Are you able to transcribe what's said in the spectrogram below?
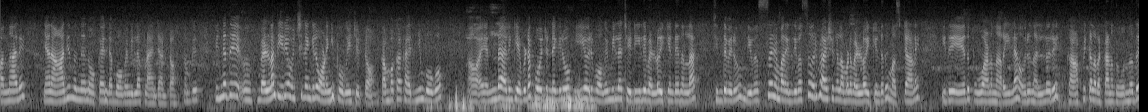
വന്നാൽ ഞാൻ ആദ്യം നിന്ന് നോക്കാൻ എന്റെ ബോഗൻവില്ല പ്ലാന്റ് ആണ് കേട്ടോ. നമുക്ക് പിന്നെ ഇത് വെള്ളം തീരെ ഒഴിച്ചില്ലെങ്കിൽ ഉണങ്ങിപ്പോകുകയും ചെയ്യും കേട്ടോ. കമ്പൊക്കെ കരിഞ്ഞും പോകും. എന്തായാലും എനിക്ക് എവിടെ പോയിട്ടുണ്ടെങ്കിലും ഈ ഒരു ബോഗൻവില്ല ചെടിയിൽ വെള്ളം ഒഴിക്കണ്ടേ എന്നുള്ള ചിന്ത വരും. ദിവസം ഞാൻ പറയുന്നത് ദിവസം ഒരു പ്രാവശ്യങ്ങൾ നമ്മൾ വെള്ളം ഒഴിക്കേണ്ടത് മസ്റ്റാണ് ഇത് ഏത് പൂവാണെന്ന് അറിയില്ല. ഒരു നല്ലൊരു കാപ്പി കളറൊക്കെയാണ് തോന്നുന്നത്.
